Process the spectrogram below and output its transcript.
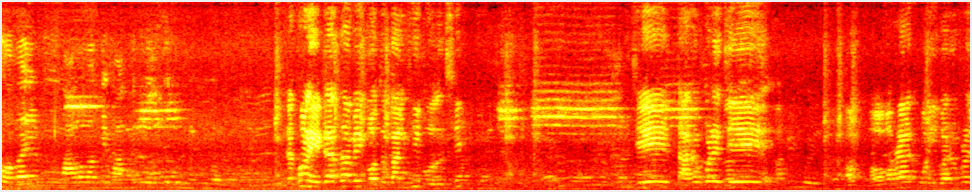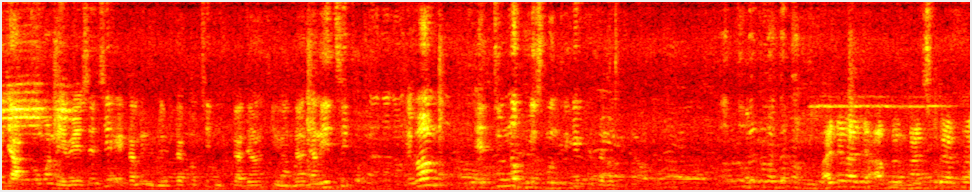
অভয়ের মা বাবাকে মারতে বলতে তুমি কি বলবে দেখুন এটা তো আমি গতকালকেই বলছি যে তার উপরে যে অ- অবহেলার পরিবারের উপরে যে আক্রমণ নেমে এসেছে এটা আমি বিরোধিতা করছি ধিক্কার জানাচ্ছি নিন্দা জানিয়েছি এবং এর জন্য পুলিশ মন্ত্রীকে খেতে হবে ভাইজান আজ আপনার কানপুরে একটা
